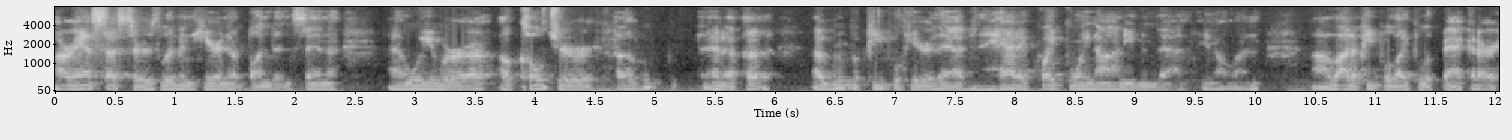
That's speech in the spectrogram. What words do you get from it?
our ancestors living here in abundance, and and we were a, a culture of and a, a a group of people here that had it quite going on even then, you know, and a lot of people like to look back at our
